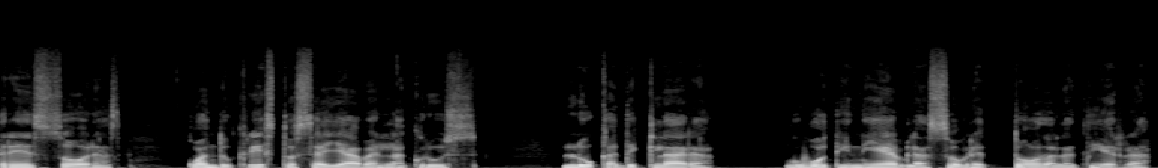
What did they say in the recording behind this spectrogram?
tres horas cuando Cristo se hallaba en la cruz. Lucas declara, hubo tinieblas sobre toda la tierra,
